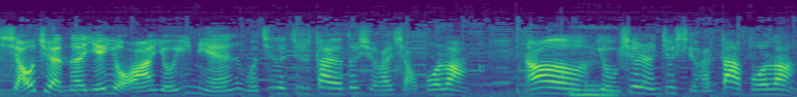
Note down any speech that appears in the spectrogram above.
小卷的也有啊。有一年我记得就是大家都喜欢小波浪，然后有些人就喜欢大波浪。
